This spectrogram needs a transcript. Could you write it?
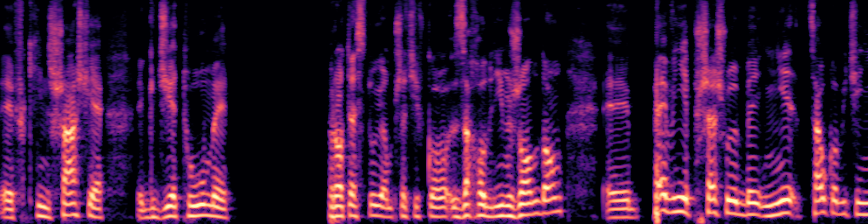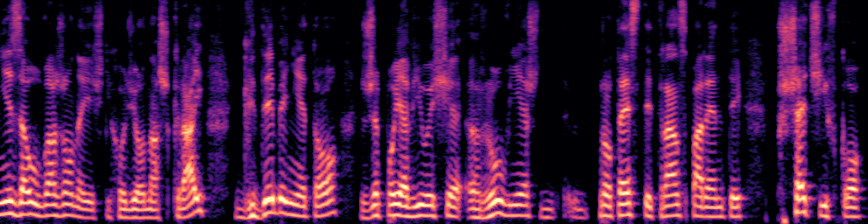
w Kinszasie, gdzie tłumy protestują przeciwko zachodnim rządom, e, pewnie przeszłyby nie, całkowicie niezauważone, jeśli chodzi o nasz kraj, gdyby nie to, że pojawiły się również protesty, transparenty przeciwko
